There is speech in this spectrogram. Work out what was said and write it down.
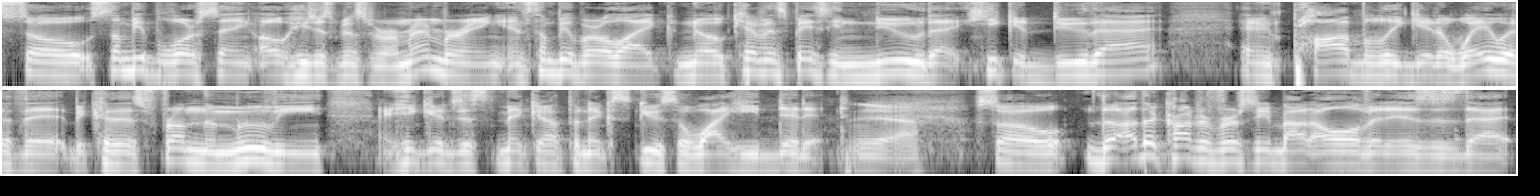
So some people are saying, "Oh, he's just misremembering," and some people are like, "No, Kevin Spacey knew that he could do that and probably get away with it because it's from the movie, and he could just make up an excuse of why he did it." yeah, So the other controversy about all of it is, is that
